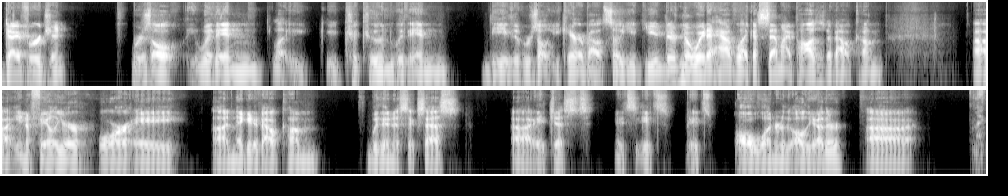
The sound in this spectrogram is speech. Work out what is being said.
divergent result within like cocooned within the the result you care about. So you, you there's no way to have like a semi positive outcome uh in a failure or a uh, negative outcome within a success. Uh it just it's it's it's all one or the- all the other. Uh That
